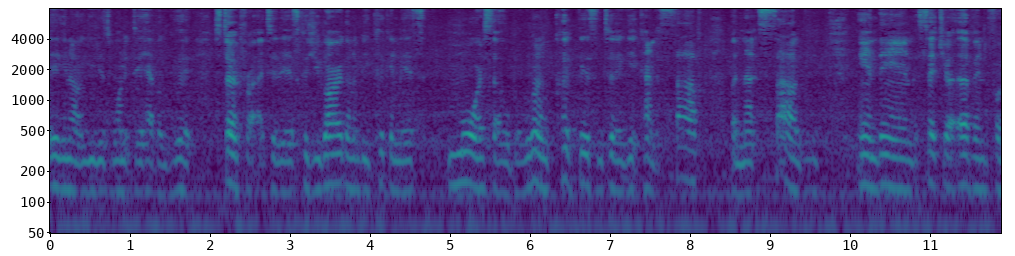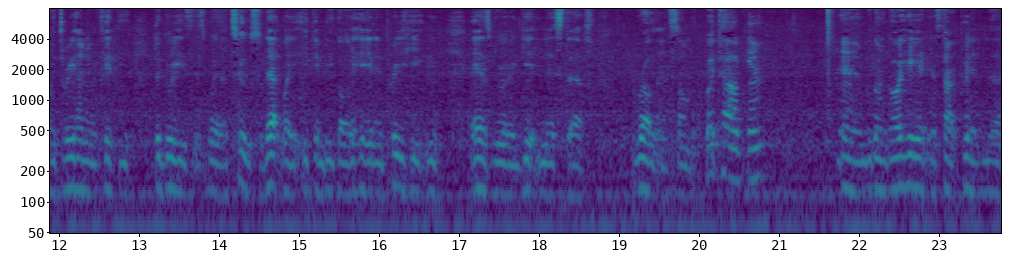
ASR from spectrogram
you know, you just want it to have a good stir fry to this because you are going to be cooking this more so, but we're going to cook this until they get kind of soft, but not soggy. And then set your oven for 350 degrees as well too. So that way it can be go ahead and preheating as we're getting this stuff rolling. So I'm gonna quit talking and we're gonna go ahead and start putting the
